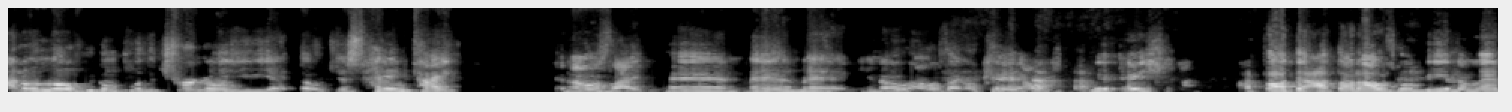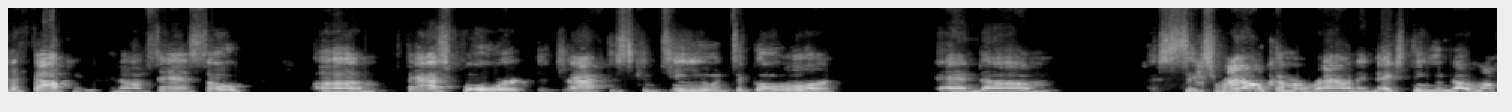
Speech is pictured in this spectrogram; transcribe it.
I don't know if we're gonna pull the trigger on you yet, though. Just hang tight. And I was like, man, man, man. You know, I was like, okay, I was being patient. I thought that I thought I was gonna be in the Atlanta Falcon. You know what I'm saying? So um, fast forward, the draft is continuing to go on, and um, sixth round come around, and next thing you know, my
